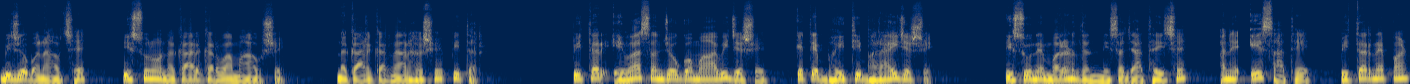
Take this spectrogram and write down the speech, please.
બીજો બનાવ છે, ઈસુનો નકાર કરવામાં આવશે. નકાર કરનાર હશે પિતર. પિતર એવા સંજોગોમાં આવી જશે કે તે ભયથી ભરાઈ જશે. ઈસુને મરણદંડની સજા થઈ છે અને એ સાથે પિતરને પણ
